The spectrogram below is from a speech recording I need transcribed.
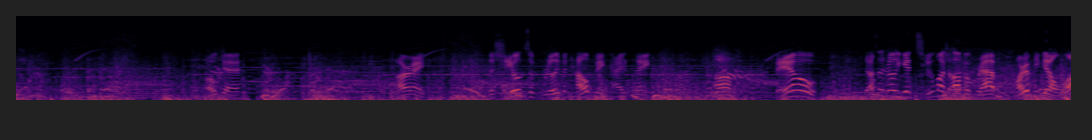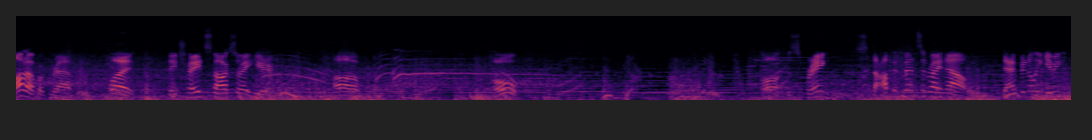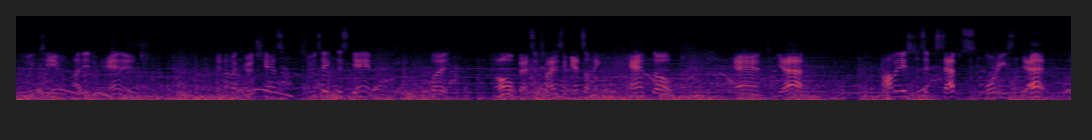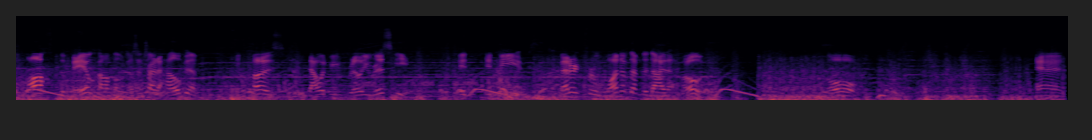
Okay. All right. The shields have really been helping, I think. Um, doesn't really get too much off of grab. Mario can get a lot off of grab, but they trade stocks right here. Um, oh. Uh, the spring stopping Benson right now. Definitely giving blue team an advantage. Giving have a good chance to take this game. But, Oh, Benson tries to get something. Can't though. And yeah, Amadeus just accepts Morty's death off the Bayo combo. Doesn't try to help him because that would be really risky. It, it'd be better for one of them to die than both. Oh. And,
